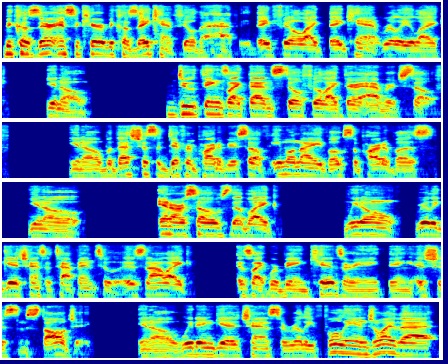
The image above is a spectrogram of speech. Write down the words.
Because they're insecure because they can't feel that happy. They feel like they can't really like, you know, do things like that and still feel like their average self you know, but that's just a different part of yourself. Emo night evokes a part of us, you know, in ourselves that like we don't really get a chance to tap into. It's not like it's like we're being kids or anything. It's just nostalgic. You know, we didn't get a chance to really fully enjoy that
